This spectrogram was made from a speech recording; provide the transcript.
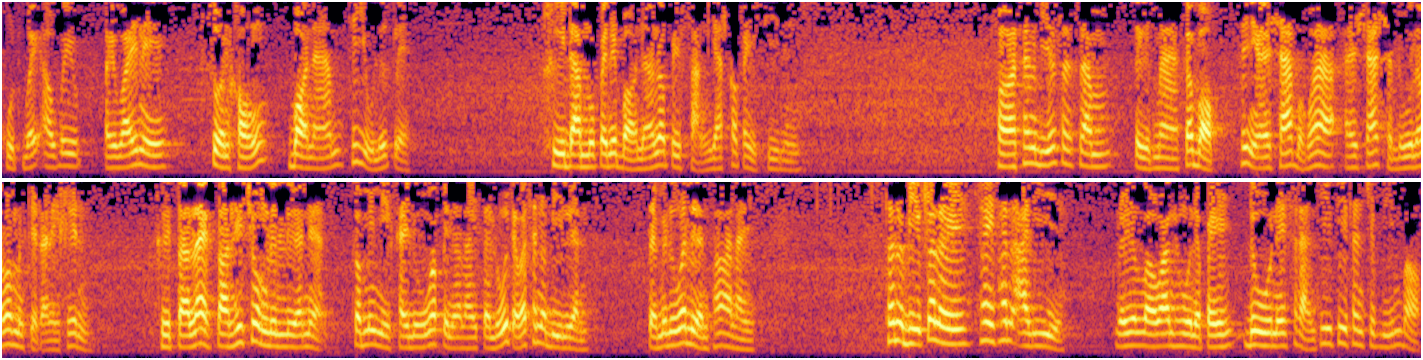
ขุดไว้เอาไปไปไว้ในส่วนของบ่อน้ำที่อยู่ลึกเลย คือดำลงไปในบ่อน้ำแล้วไปฝังยัดเข้าไปอีกทีหนึ่งพอท่านนบีมุสลิมตื่นมาก็บอกท่านหญิงไอชาบอกว่าไอชาฉันรู้แล้วว่ามันเกิดอะไรขึ้น คือตอนแรกตอนที่ช่วงเรือนๆเนี่ย ก็ไม่มีใครรู้ว่าเป็นอะไร แต่รู้แต่ว่าท่านนบีเรือน แต่ไม่รู้ว่าเรือนเพราะอะไร ท่านนบีก็เลยให้ท่านอาลี เลยรอวันฮูเนี่ยไปดูในสถานที่ที่ท่านชบีนบอก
